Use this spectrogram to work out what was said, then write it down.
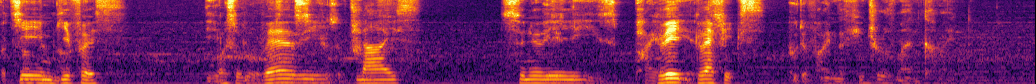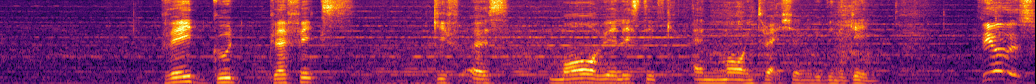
but game gives us The was a very seekers of truth. nice, It is scenery, great graphics, who define the future of mankind. great good graphics give us more realistic and more interaction within the game. The others,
